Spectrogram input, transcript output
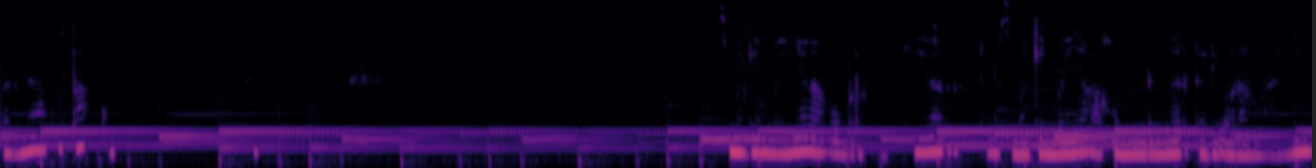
karena aku takut. Semakin banyak aku berpikir dan semakin banyak aku mendengar dari orang lain,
